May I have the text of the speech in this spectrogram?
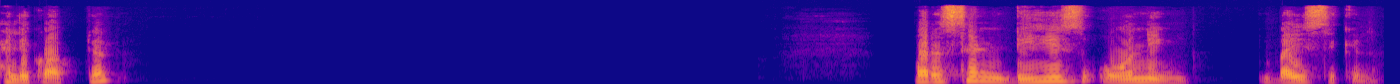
helicopter person D is owning bicycle.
